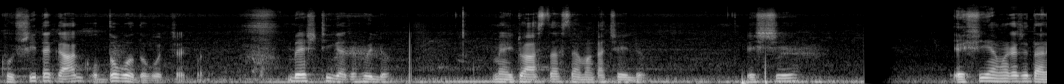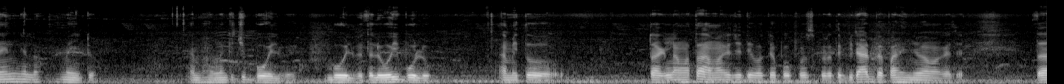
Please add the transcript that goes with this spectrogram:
খুশিতে গা গদ গদ করছে একবারে। বেশ, ঠিক আছে, হইল। মেয়েটা আস্তে আস্তে আমার কাছে এলো। এসে, এসেই আমার কাছে দাঁড়িয়ে গেল মেয়েটো। আমি ভাবলাম কিছু বলবে বলবে। তাহলে ওই বলুক। আমি তো টাকলা মাথা আমাকে যদি ওকে প্রপোজ করে তো বিরাট ব্যাপার হয়ে যাবে আমার কাছে। তা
